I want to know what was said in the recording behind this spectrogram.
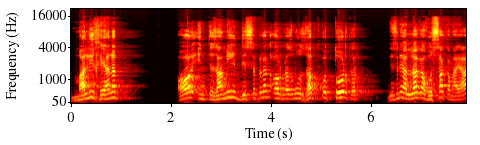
مالی خیانت اور انتظامی ڈسپلن اور نظم و ضبط کو توڑ کر جس نے اللہ کا غصہ کمایا،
